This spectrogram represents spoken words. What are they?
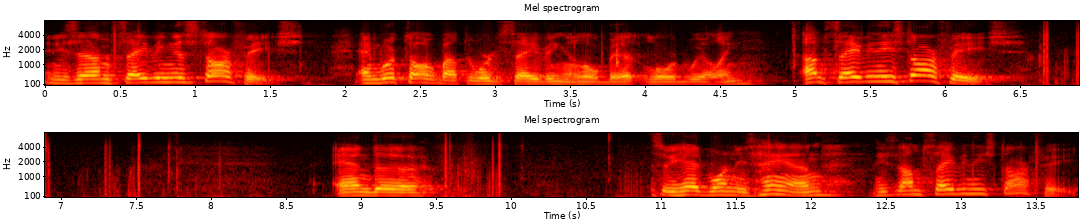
And he said, I'm saving the starfish. And we'll talk about the word saving in a little bit, Lord willing. I'm saving these starfish. And uh, so he had one in his hand. He said, I'm saving these starfish.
